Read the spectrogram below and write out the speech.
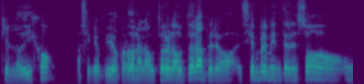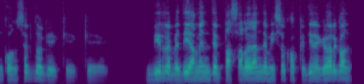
quién lo dijo, así que pido perdón al autor o la autora, pero siempre me interesó un concepto que, vi repetidamente pasar delante de mis ojos que tiene que ver con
